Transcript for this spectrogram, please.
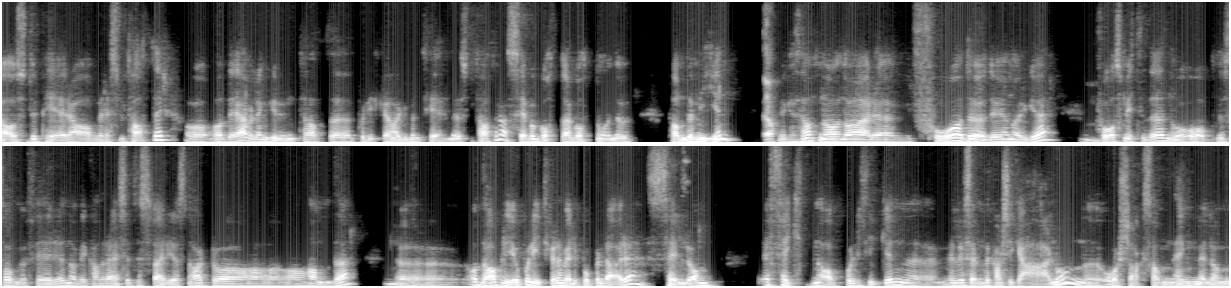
la oss dupere av resultater. Og, og, det er vel en grunn til at politikerne argumenterer med resultater. Da. Se hvor godt det har gått nå under pandemien. Ja. Nå, nå, er det få døde i Norge. Få smittede. Nå åpner sommerferien, og vi kan reise til Sverige snart og, og handle. Mm. Uh, og da blir jo politikerne veldig populære, selv om effekten av politikken, eh, eller selv om det kanskje ikke er noen årsakssammenheng mellom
